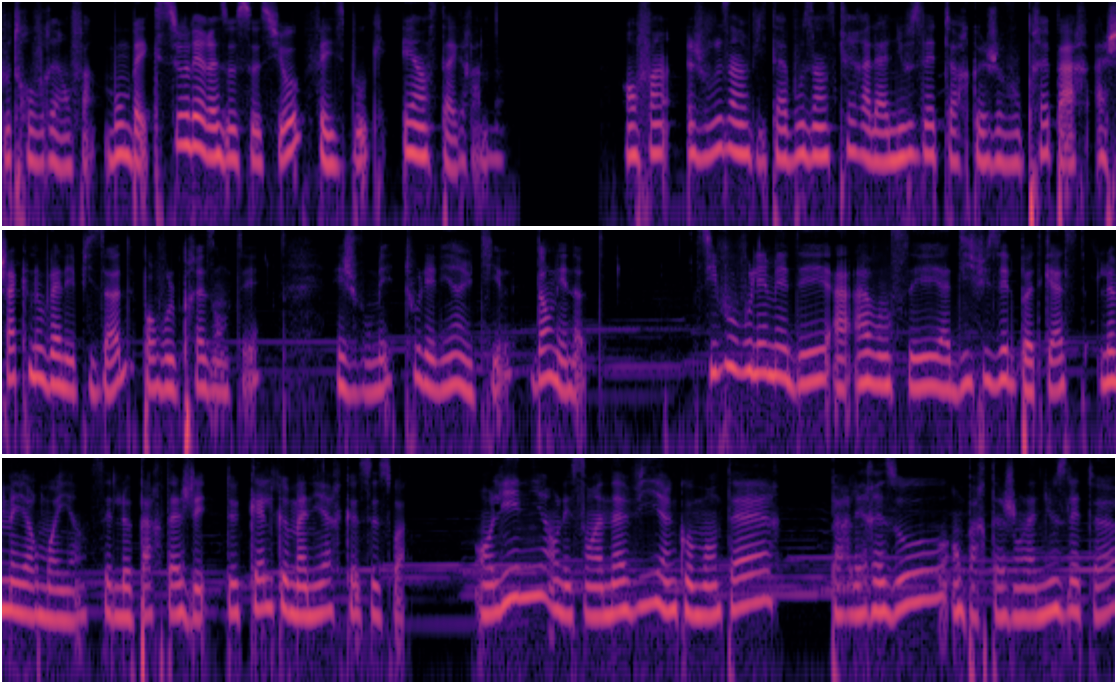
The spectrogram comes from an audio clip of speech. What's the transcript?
Vous trouverez enfin Bombec sur les réseaux sociaux, Facebook et Instagram. Enfin, je vous invite à vous inscrire à la newsletter que je vous prépare à chaque nouvel épisode pour vous le présenter, et je vous mets tous les liens utiles dans les notes. Si vous voulez m'aider à avancer, à diffuser le podcast, le meilleur moyen, c'est de le partager de quelque manière que ce soit. En ligne, en laissant un avis, un commentaire, par les réseaux, en partageant la newsletter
